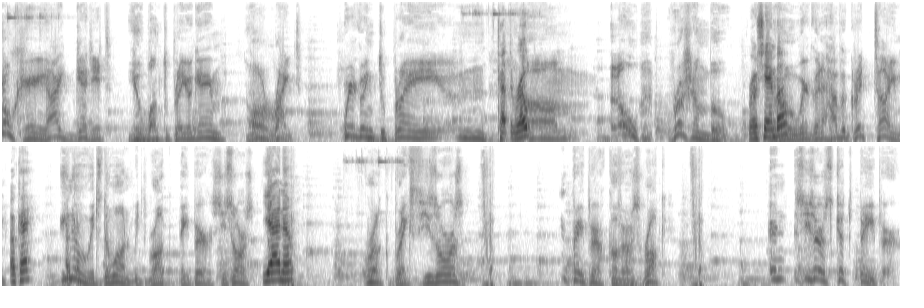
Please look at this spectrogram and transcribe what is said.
Okay, I get it. You want to play a game? All right. We're going to play. Um, Cut the rope. um oh, Rochambeau. Rochambeau? Oh, we're gonna have a great time. Okay. You know, it's the one with rock, paper, scissors. Yeah, I know. Rock breaks scissors. Paper covers rock. And scissors cut paper.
